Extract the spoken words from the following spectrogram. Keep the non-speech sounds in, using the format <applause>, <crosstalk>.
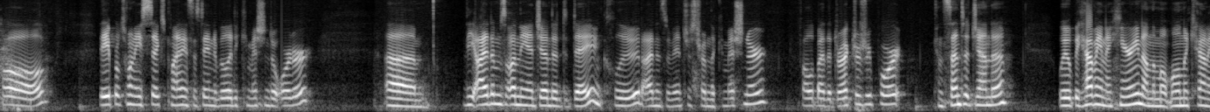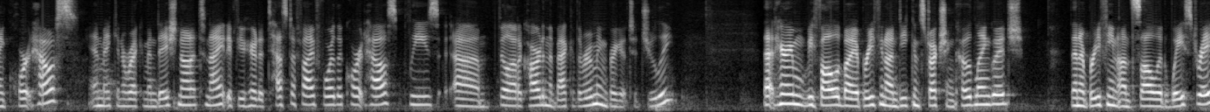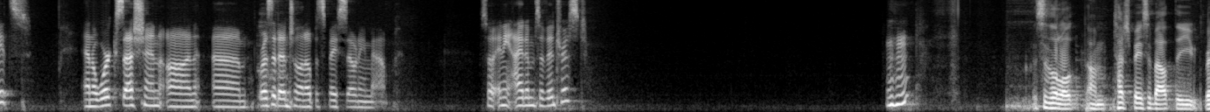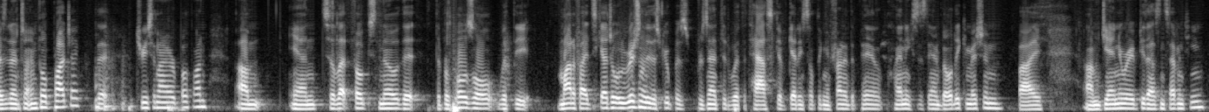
call the April 26th Planning and Sustainability Commission to order. Um, The items on the agenda today include items of interest from the commissioner, followed by the director's report, consent agenda. We will be having a hearing on the Multnomah County Courthouse and making a recommendation on it tonight. If you're here to testify for the courthouse, please um, fill out a card in the back of the room and bring it to Julie. That hearing will be followed by a briefing on deconstruction code language, then a briefing on solid waste rates, and a work session on um, residential and open space zoning map. So any items of interest? Mm-hmm. This is a little um, touch base about the residential infill project that Teresa and I are both on. Um, And to let folks know that the proposal with the modified schedule, originally this group was presented with the task of getting something in front of the Plan- Planning Sustainability Commission by um, January of 2017.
